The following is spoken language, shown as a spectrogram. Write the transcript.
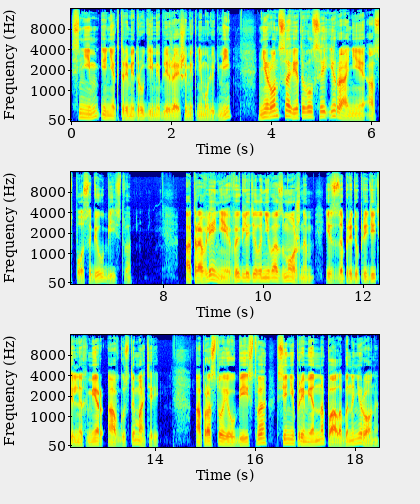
С ним и некоторыми другими ближайшими к нему людьми Нерон советовался и ранее о способе убийства. Отравление выглядело невозможным из-за предупредительных мер Августы Матери, а простое убийство все непременно пало бы на Нерона.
